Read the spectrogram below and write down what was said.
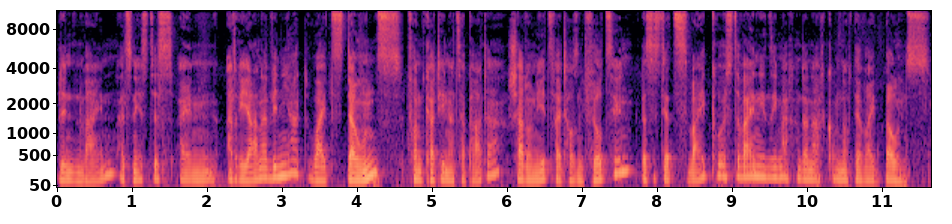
blinden Wein als nächstes ein Adriana Vineyard White Stones von Catena Zapata, Chardonnay 2014. Das ist der zweitgrößte Wein, den sie machen. Danach kommt noch der White Bones.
